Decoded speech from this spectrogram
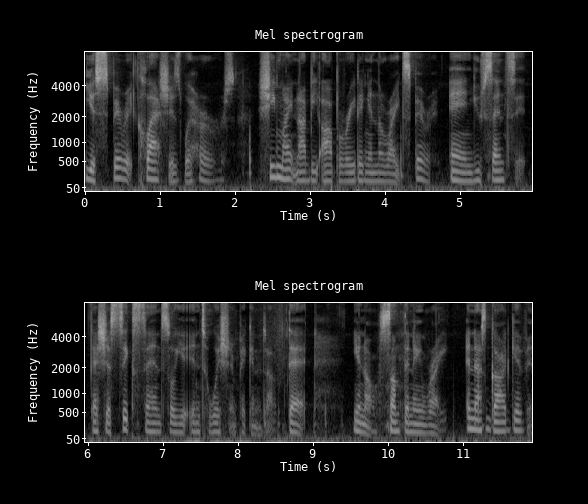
your spirit clashes with hers. She might not be operating in the right spirit, and you sense it. That's your sixth sense or your intuition picking it up that, you know, something ain't right. And that's God given.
